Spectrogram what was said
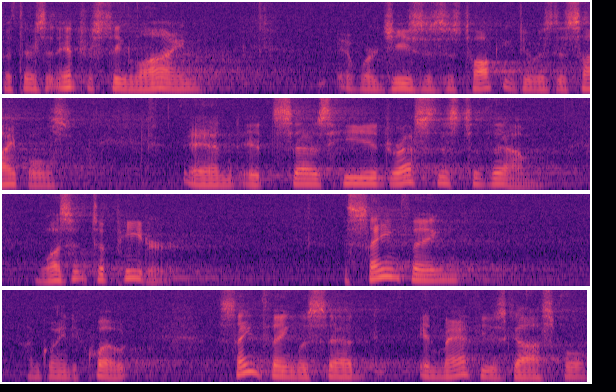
But there's an interesting line where Jesus is talking to his disciples, and it says he addressed this to them, wasn't to Peter. The same thing, I'm going to quote, the same thing was said in Matthew's gospel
